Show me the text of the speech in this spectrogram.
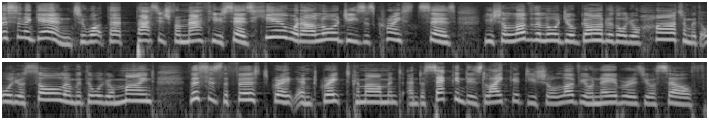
Listen again to what that passage from Matthew says. Hear what our Lord Jesus Christ says. You shall love the Lord your God with all your heart and with all your soul and with all your mind. This is the first great and great commandment, and the second is like it. You shall love your neighbor as yourself.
